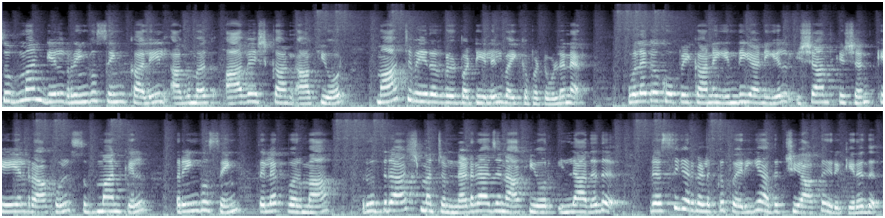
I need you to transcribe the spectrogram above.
சுப்மன் கில் ரிங்கு சிங் கலீல் அகமது ஆவேஷ் கான் ஆகியோர் மாற்று வீரர்கள் பட்டியலில் வைக்கப்பட்டுள்ளனர். உலகக்கோப்பைக்கான இந்திய அணியில் இஷாந்த் கிஷன் கே எல் ராகுல் சுப்மான் கில் ரிங்கு சிங் திலக் வர்மா ருத்ராஜ் மற்றும் நடராஜன் ஆகியோர் இல்லாதது ரசிகர்களுக்கு பெரிய அதிர்ச்சியாக இருக்கிறது.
